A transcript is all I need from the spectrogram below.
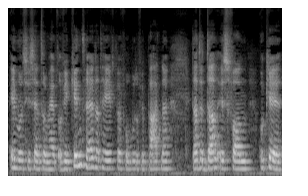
emotiecentrum hebt, of je kind hè, dat heeft bijvoorbeeld, of je partner, dat het dan is van: oké,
